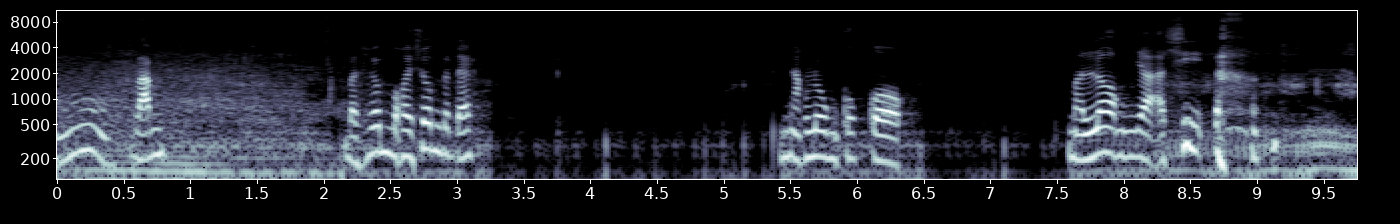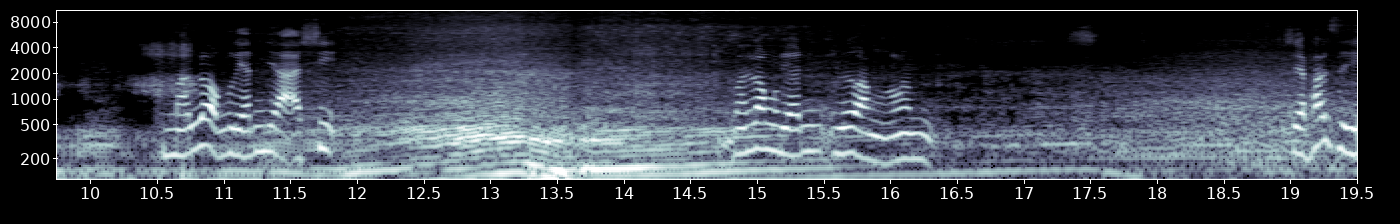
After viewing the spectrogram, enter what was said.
อืมลำบัดส้มบอกให้ส้มแต่แต่ นักร้องกกอก มาลองยาชีมาลองเรียนยาชีมาลองเรียนเรื่องเสียภาษี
